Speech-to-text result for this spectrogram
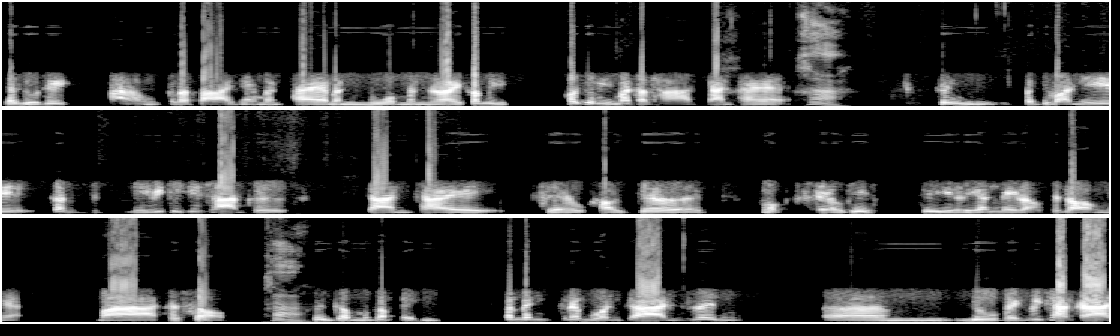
แล้วดูที่ตาของกระต่ายเนี่ย มันแพ้มันบวมมันอะไรเขามีเขาจะมีมาตรฐานการแพ้ค่ะ ซึ่งปัจจุบันนี้ก็มีวิธีที่สามคือ การใช้เซลล์ culture พวกเซลล์ที่ที่เลี้ยงในหลอดทดลองเนี่ย มาทดสอบ ค่ะ ซึ่งก็มันก็เป็น มันเป็นกระบวนการซึ่งเอิ่มดูเป็นวิชาการ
